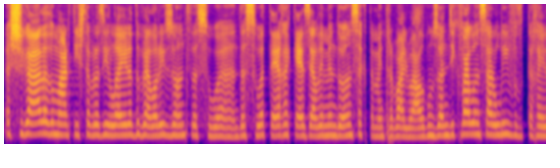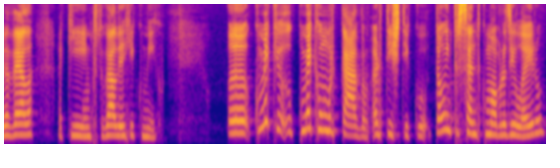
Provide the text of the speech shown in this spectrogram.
a chegada de uma artista brasileira de Belo Horizonte, da sua, da sua terra, que é Zélia Mendonça, que também trabalho há alguns anos e que vai lançar o livro de carreira dela aqui em Portugal e aqui comigo. Uh, como, é que, como é que um mercado artístico tão interessante como o brasileiro,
